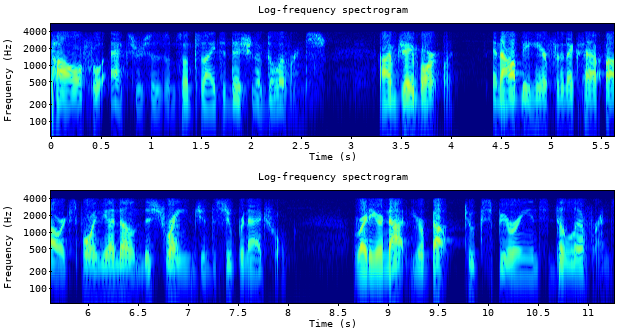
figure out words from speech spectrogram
powerful exorcisms on tonight's edition of Deliverance. I'm Jay Bartlett, and I'll be here for the next half hour exploring the unknown, the strange, and the supernatural. Ready or not, you're about to experience deliverance.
